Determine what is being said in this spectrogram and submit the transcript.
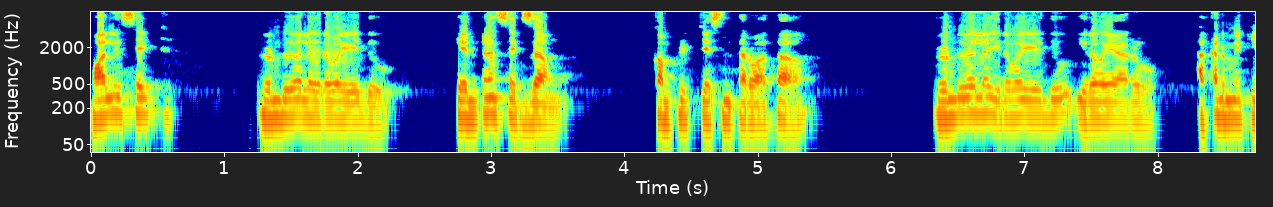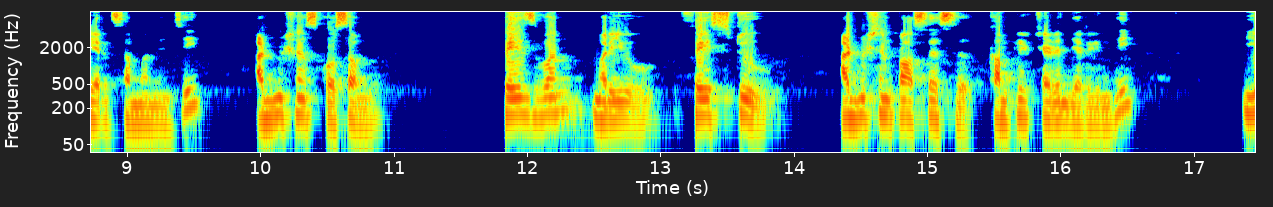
పాలిసెట్ రెండు వేల ఇరవై ఐదు ఎంట్రన్స్ ఎగ్జామ్ కంప్లీట్ చేసిన తర్వాత రెండు వేల ఇరవై ఐదు ఇరవై ఆరు అకాడమిక్ ఇయర్కి సంబంధించి అడ్మిషన్స్ కోసం ఫేజ్ వన్ మరియు phase two admission process complete చేయడం జరిగింది. ఈ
